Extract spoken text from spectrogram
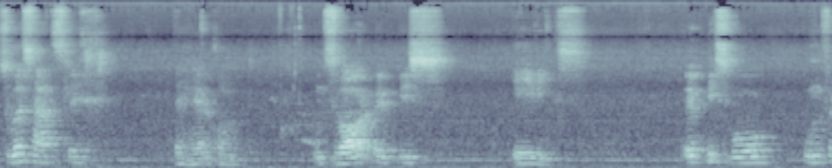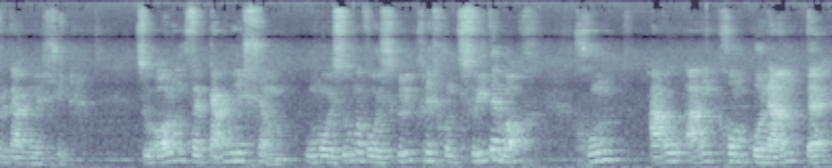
zusätzlich daherkommt. Und zwar etwas Ewiges. Etwas, wo unvergänglich ist. Zu allem Vergänglichem um uns herum, was uns glücklich und zufrieden macht, kommt auch eine Komponente,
